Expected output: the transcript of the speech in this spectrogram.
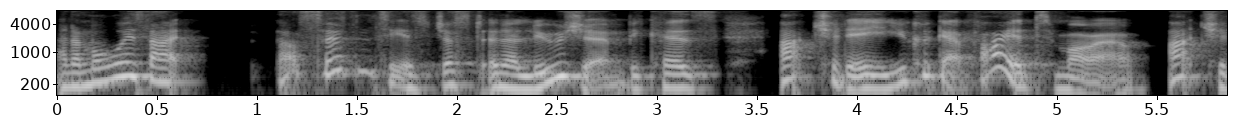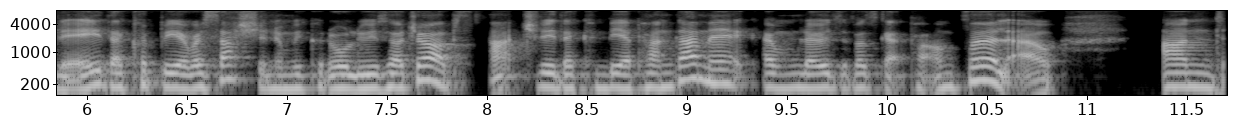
And i'm always like that certainty is just an illusion because actually you could get fired tomorrow. Actually, there could be a recession and we could all lose our jobs. Actually, there can be a pandemic and loads of us get put on furlough. And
